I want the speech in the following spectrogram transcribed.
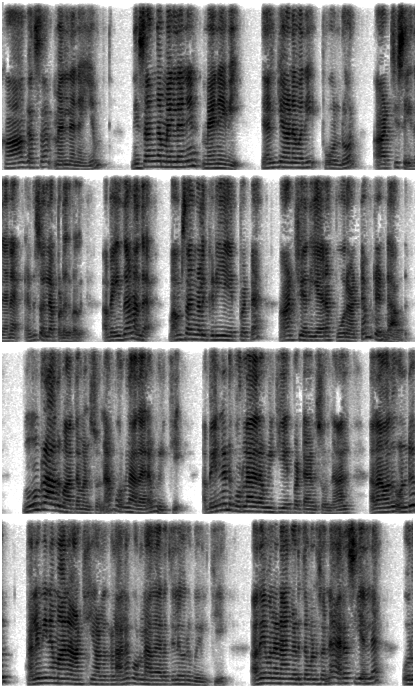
காகச மெல்லனையும் நிசங்கமெல்லனின் மனைவி கல்யாணவதி போன்றோர் ஆட்சி செய்தனர் என்று சொல்லப்படுகிறது. அப்ப இதுதான் அந்த வம்சங்களுக்கிடையே ஏற்பட்ட ஆட்சி அதிகார போராட்டம் இரண்டாவது. மூன்றாவது பார்த்தோம்னு சொன்னா பொருளாதார வீழ்ச்சி. அப்ப என்னென்ன பொருளாதார வீழ்ச்சி ஏற்பட்டான்னு சொன்னால் அதாவது ஒன்று பலவீனமான ஆட்சியாளர்களால பொருளாதாரத்தில் ஒரு வீழ்ச்சி. அதே போல நாங்க எடுத்தோம்னு சொன்னா அரசியல்ல ஒரு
